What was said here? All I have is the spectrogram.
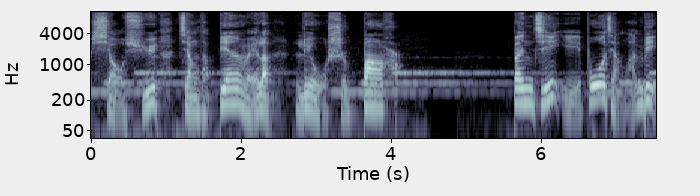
小徐将它编为了六十八号。本集已播讲完毕。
